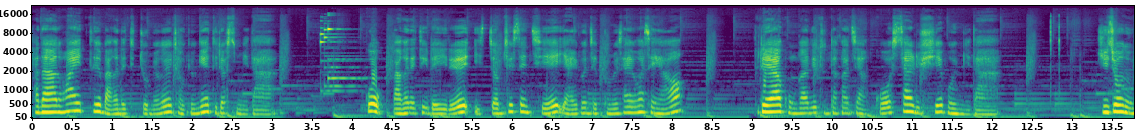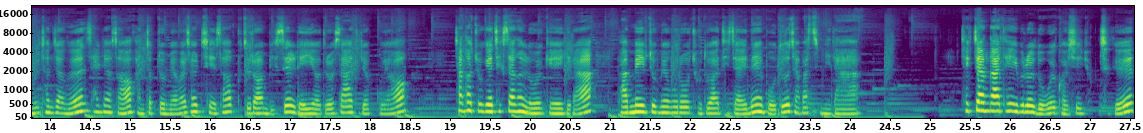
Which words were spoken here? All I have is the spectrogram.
단아한 화이트 마그네틱 조명을 적용해 드렸습니다. 꼭 마그네틱 레일을 2.7cm의 얇은 제품을 사용하세요. 그래야 공간이 둔탁하지 않고 스타일리쉬해 보입니다. 기존 우물천장은 살려서 간접 조명을 설치해서 부드러운 밑을 레이어드로 쌓아드렸고요. 창가 쪽에 책상을 놓을 계획이라 반매입 조명으로 조도와 디자인을 모두 잡았습니다. 책장과 테이블을 놓을 거실 벽측은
